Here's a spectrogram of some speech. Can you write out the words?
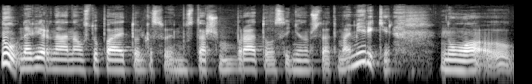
ну, наверное, она уступает только своему старшему брату Соединенным Штатам Америки, но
